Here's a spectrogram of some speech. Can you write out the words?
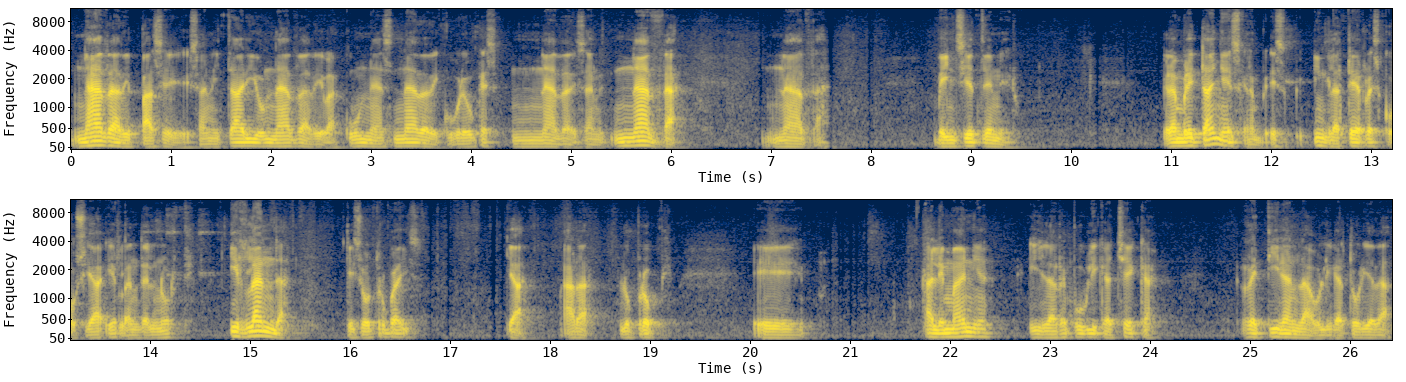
Nada de pase sanitario, nada de vacunas, nada de cubrebocas, nada de sanitario, nada, nada. 27 de enero. Gran Bretaña es, Inglaterra, Escocia, Irlanda del Norte. Irlanda, que es otro país, ya hará lo propio. Eh, Alemania y la República Checa retiran la obligatoriedad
